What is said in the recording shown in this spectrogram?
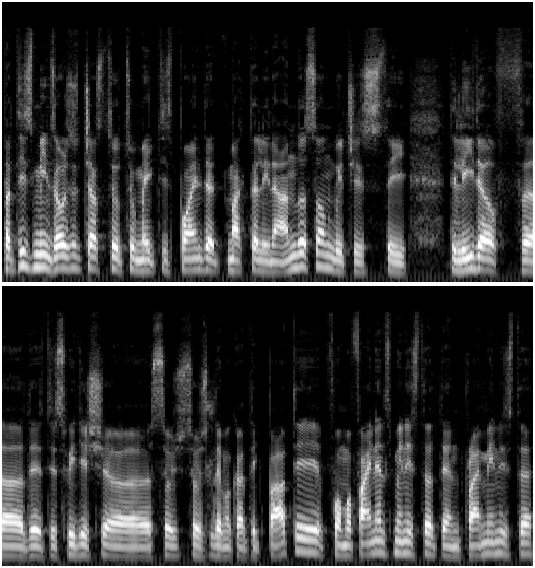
But this means also just to, to make this point that Magdalena Andersson, which is the, the leader of uh, the, the, Swedish uh, Social Democratic Party, former finance minister, then prime minister,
